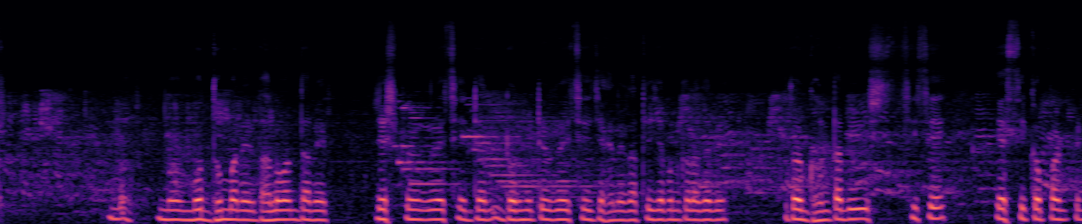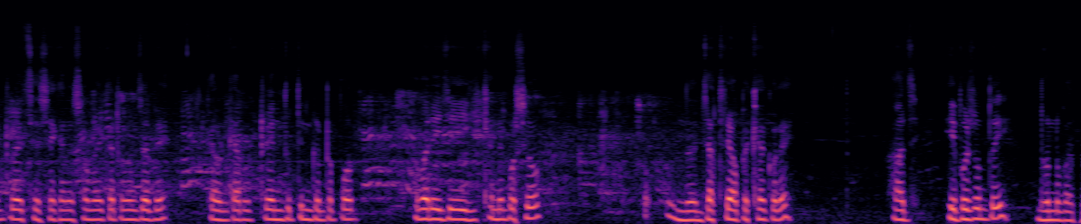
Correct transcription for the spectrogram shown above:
মধ্যম মানের, ভালো দামের রেস্টুরেন্ট রয়েছে ডরমিটরি রয়েছে, যেখানে রাত্রি যাপন করা যাবে। অথবা ঘণ্টা বিশিষে এসি কম্পার্টমেন্ট রয়েছে, সেখানে সময় কাটানো যাবে, কারণ কারও ট্রেন দু তিন ঘণ্টা পর। আবার এই যে এইখানে বসেও যাত্রী অপেক্ষা করে। আজ এ পর্যন্তই ধন্যবাদ।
